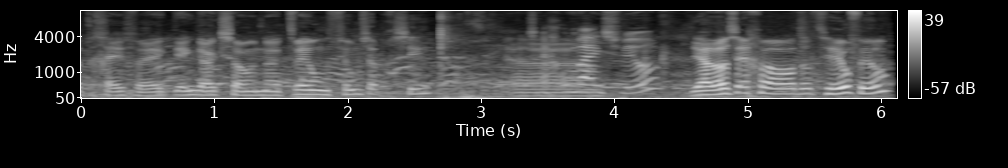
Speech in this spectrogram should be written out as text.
te geven, ik denk dat ik zo'n uh, 200 films heb gezien. Dat is echt onwijs veel. Ja, dat is echt wel dat is heel veel.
